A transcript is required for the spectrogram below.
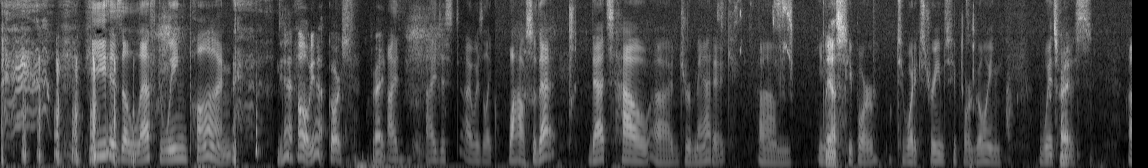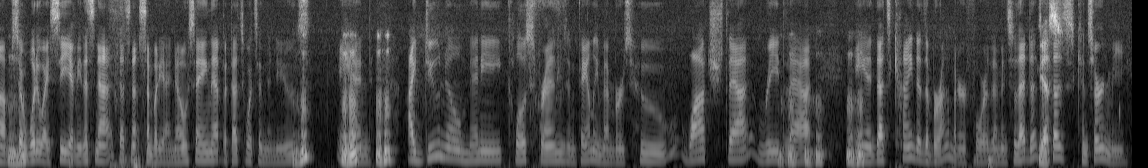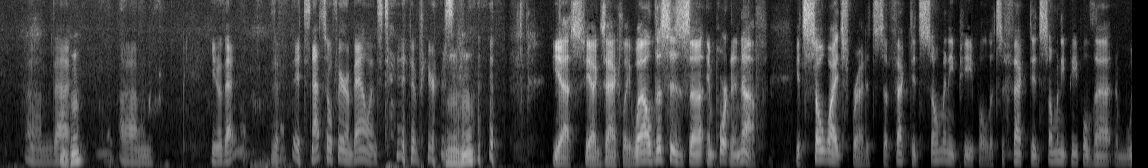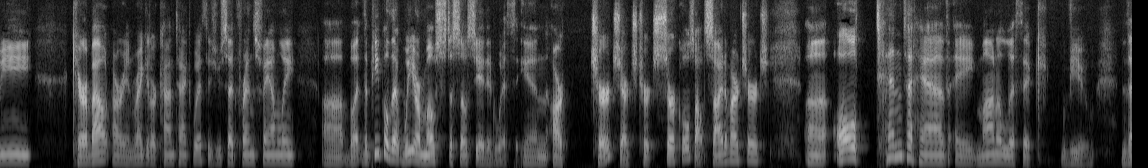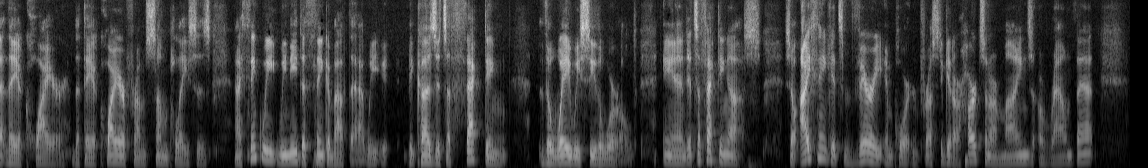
he is a left wing pawn. Yeah. Oh, yeah. Of course. Right. I I just I was like, wow. So that that's how uh, dramatic, um, you know, Yes. people are to what extremes people are going with right. this. Um, So Mhm. what do I see? I mean, that's not that's not somebody I know saying that, but that's what's in the news. Mhm. Mhm. And Mhm. I do know many close friends and family members who watch that, read that, Mhm. Mhm. and that's kind of the barometer for them. And so that that, Yes. that does concern me. Um, that um, you know that the, it's not so fair and balanced. it appears. Yes, yeah, exactly. Well, this is uh, important enough. It's so widespread. It's affected so many people. It's affected so many people that we care about, are in regular contact with, as you said, friends, family. Uh, but the people that we are most associated with in our church, our church circles outside of our church, uh, all tend to have a monolithic view that they acquire, that they acquire from some places. And I think we we need to think about that. We because it's affecting the way we see the world and it's affecting us. So I think it's very important for us to get our hearts and our minds around that.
